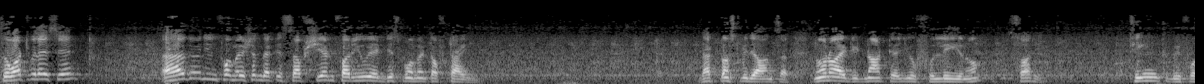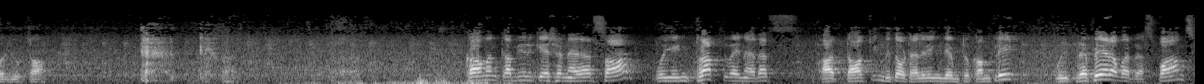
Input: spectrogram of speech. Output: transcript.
So what will I say? I have given information that is sufficient for you at this moment of time. That must be the answer. No, no, I did not tell you fully, you know. Sorry. Think before you talk. Common communication errors are we interrupt when others are talking without allowing them to complete. We prepare our response.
